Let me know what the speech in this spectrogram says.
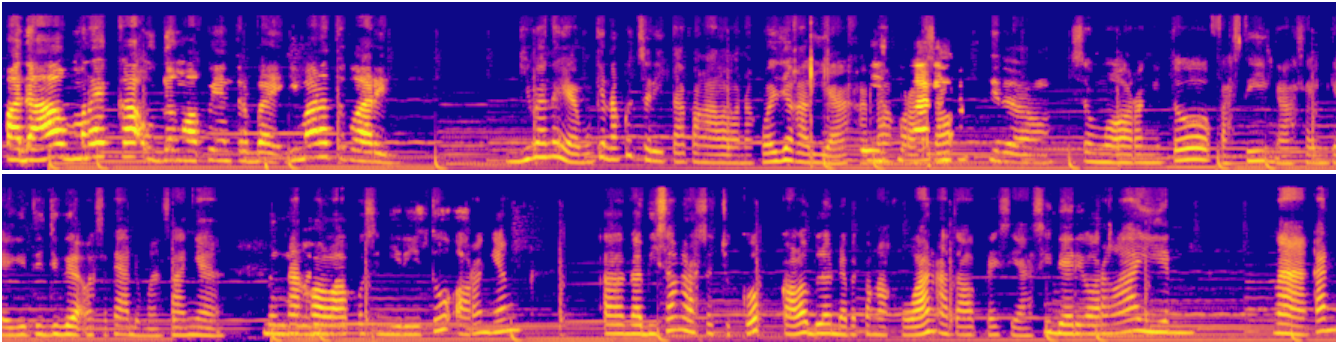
padahal mereka udah ngelakuin yang terbaik. Gimana tuh Clarin? Gimana ya? Mungkin aku cerita pengalaman aku aja kali ya, karena aku rasa semua orang itu pasti ngerasain kayak gitu juga. Maksudnya ada masanya. Bener. Nah kalau aku sendiri itu orang yang eh, nggak uh, bisa ngerasa cukup kalau belum dapat pengakuan atau apresiasi dari orang lain. Nah kan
